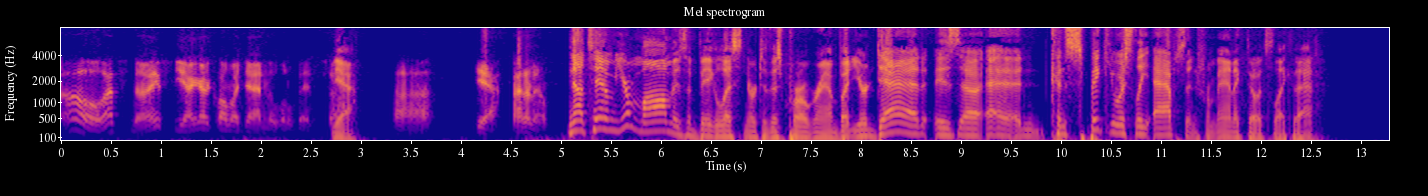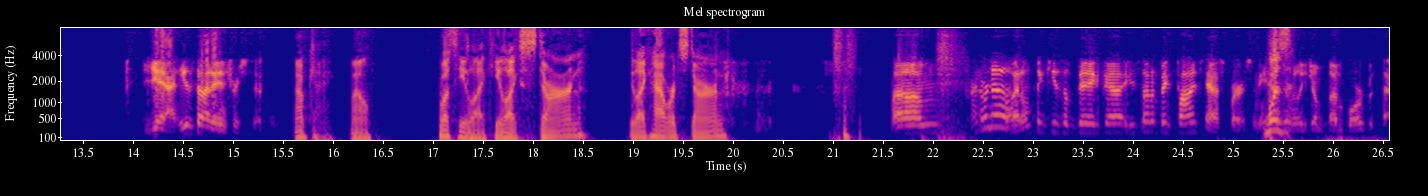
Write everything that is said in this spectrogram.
Oh, that's nice. Yeah, I got to call my dad in a little bit. So, Yeah. Uh, yeah, I don't know. Now, Tim, your mom is a big listener to this program, but your dad is uh, uh, conspicuously absent from anecdotes like that. Yeah, he's not interested. Okay, well, what's he like? He likes Stern. You like Howard Stern? Um, I don't know. I don't think he's a big. Uh, he's not a big podcast person. He Was- hasn't really jumped on board with that.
